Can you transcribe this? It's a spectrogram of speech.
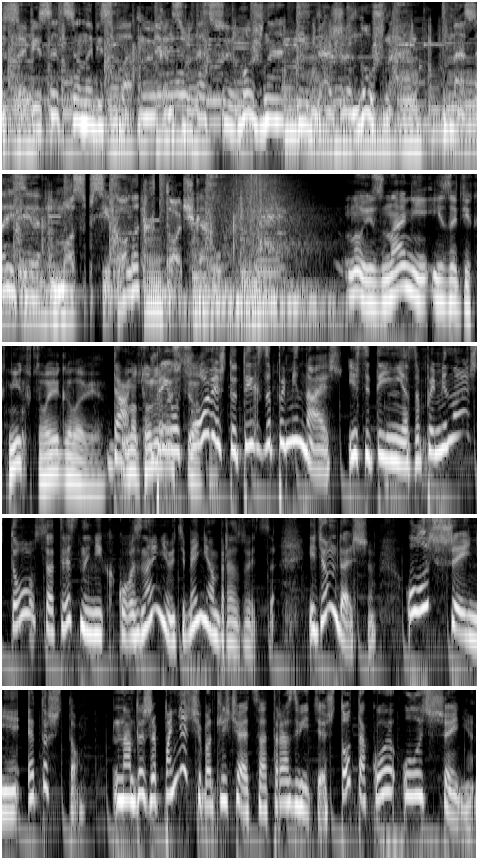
Записаться на бесплатную консультацию можно и даже нужно на сайте mospsycholog.ru Ну, и знаний из этих книг в твоей голове. Да, Оно тоже при растет. условии, что ты их запоминаешь. Если ты не запоминаешь, то, соответственно, никакого знания у тебя не образуется. Идем дальше. Улучшение – это что? Надо же понять, чем отличается от развития. Что такое улучшение?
